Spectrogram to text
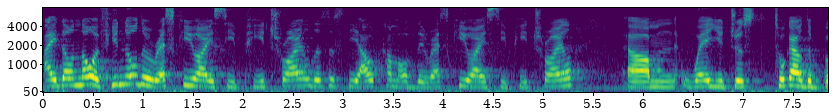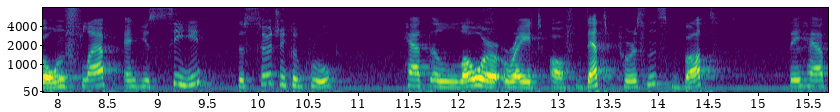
I don't know if you know the Rescue ICP trial. This is the outcome of the Rescue ICP trial, um, where you just took out the bone flap and you see the surgical group had a lower rate of dead persons, but they have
